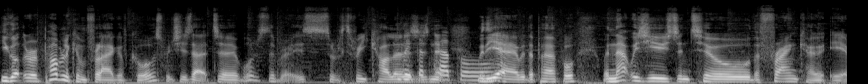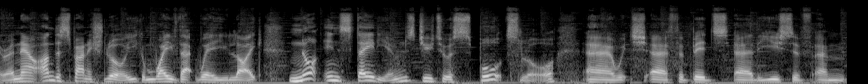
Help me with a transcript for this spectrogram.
You got the Republican flag, of course, which is that, uh, what is the, it's sort of three colours, isn't purple. it? With, the yeah, with the purple. When that was used until the Franco era. Now, under Spanish law, you can wave that where you like, not in stadiums due to a sports law uh, which uh, forbids uh, the use of um,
